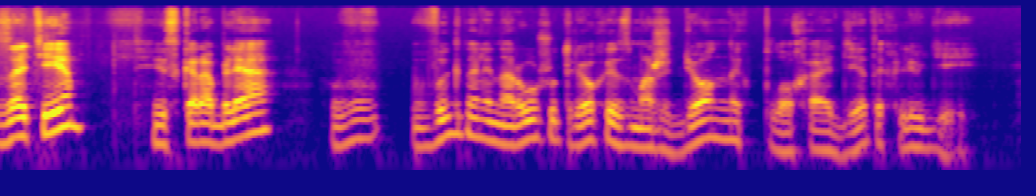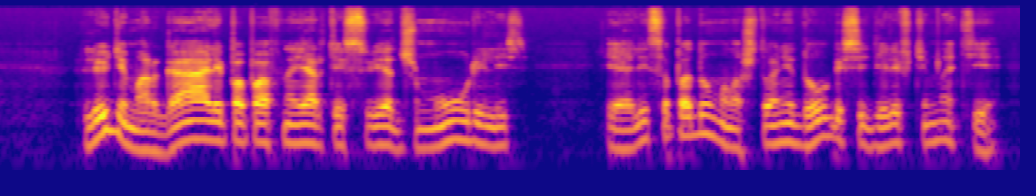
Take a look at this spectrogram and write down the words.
Затем из корабля выгнали наружу трех изможденных, плохо одетых людей. Люди моргали, попав на яркий свет, жмурились, и Алиса подумала, что они долго сидели в темноте —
